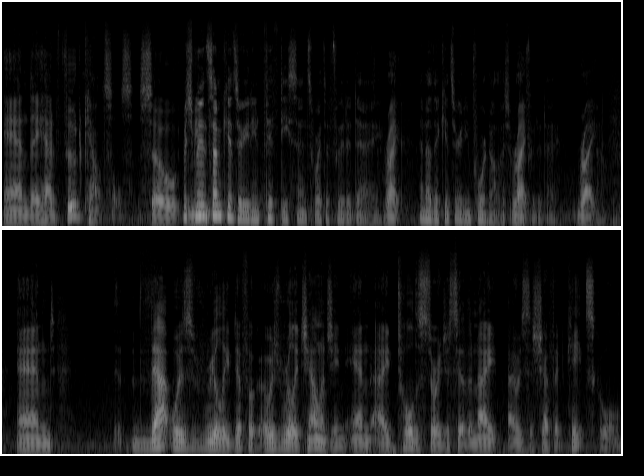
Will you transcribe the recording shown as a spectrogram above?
And they had food councils. So Which I mean- means some kids are eating 50 cents worth of food a day, right. And other kids are eating $4 worth Right. of food a day. right. Oh. And that was really difficult. It was really challenging. And i told the story just the other night. I was the chef at Cate school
